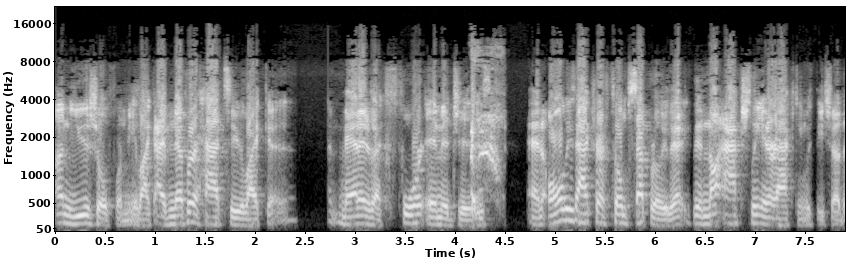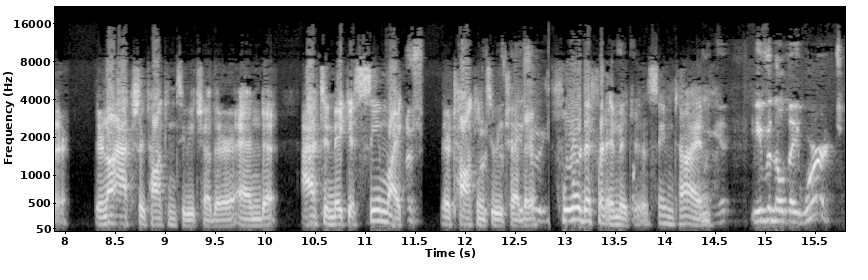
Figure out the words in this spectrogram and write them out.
unusual for me like i've never had to like uh, manage like four images and all these actors are filmed separately they're, they're not actually interacting with each other they're not actually talking to each other. And I have to make it seem like they're talking to each other. Four different images at the same time. Even though they weren't.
